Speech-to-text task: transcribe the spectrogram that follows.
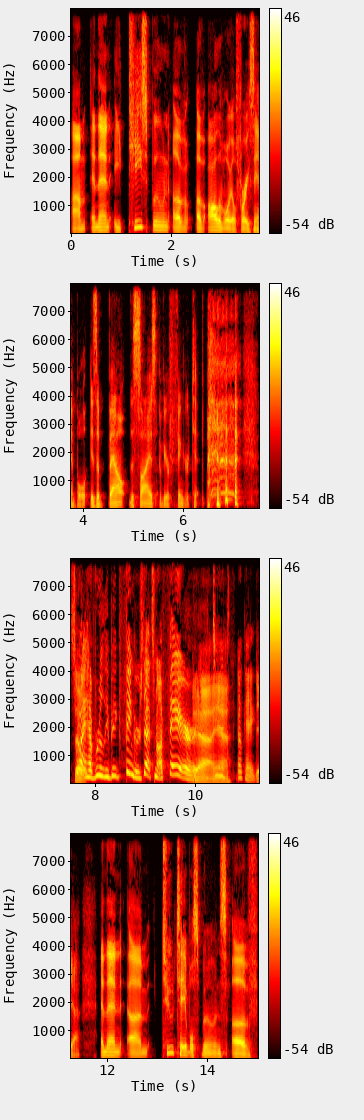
Um, and then a teaspoon of of olive oil, for example, is about the size of your fingertip. so But I have really big fingers. That's not fair. Yeah, Dude. yeah. Okay. yeah, and then um, two tablespoons of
